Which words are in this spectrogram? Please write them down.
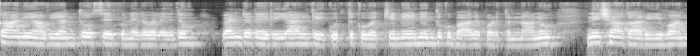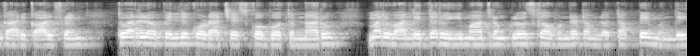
కానీ అవి ఎంతోసేపు నిలవలేదు. వెంటనే రియాలిటీ గుర్తుకు వచ్చి నేనెందుకు బాధపడుతున్నాను? నిషా గారు ఇవాన్ గారి గర్ల్ ఫ్రెండ్ త్వరలో పెళ్ళి కూడా చేసుకోబోతున్నారు. మరి వాళ్ళిద్దరూ ఈ మాత్రం క్లోజ్గా ఉండటంలో తప్పేముంది?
